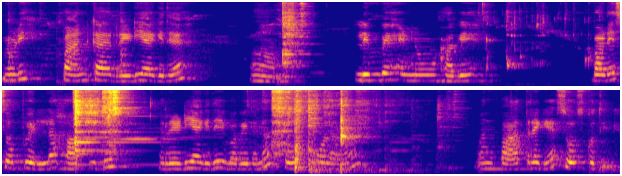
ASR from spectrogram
ನೋಡಿ, ಪಾನಕ ರೆಡಿಯಾಗಿದೆ ಲಿಂಬೆಹಣ್ಣು ಹಾಗೆ ಬಡೆ ಸೊಪ್ಪು ಎಲ್ಲ ಹಾಕಿದ್ದು ರೆಡಿಯಾಗಿದೆ ಇವಾಗ ಇದನ್ನು ಸೋಸ್ಕೊಳ್ಳೋಣ ಒಂದು ಪಾತ್ರೆಗೆ ಸೋಸ್ಕೋತೀನಿ.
